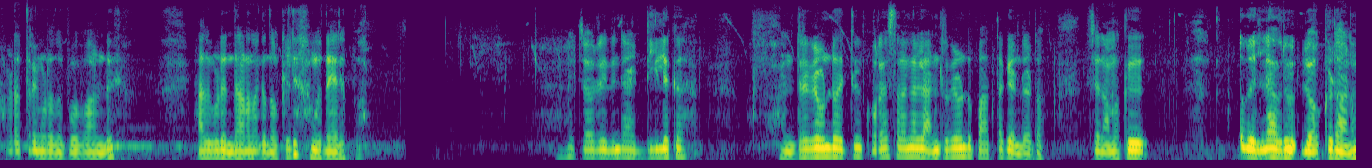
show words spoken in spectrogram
അവിടെ അത്രയും കൂടെ ഒന്ന് പോകാനുണ്ട് അതും കൂടെ എന്താണെന്നൊക്കെ നോക്കിയിട്ട് നമുക്ക് നേരെ പോവാം. വെച്ചാൽ ഇതിന്റെ അടിയിലൊക്കെ അണ്ടർഗ്രൗണ്ട് ആയിട്ട് കുറേ സ്ഥലങ്ങളിൽ അണ്ടർഗ്രൗണ്ട് പാത്തൊക്കെ ഉണ്ട് കേട്ടോ. പക്ഷെ നമുക്ക് അതെല്ലാം ഒരു ലോക്കഡാണ്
